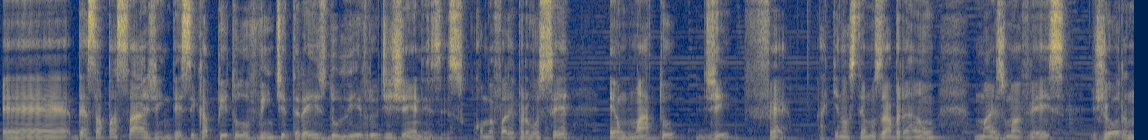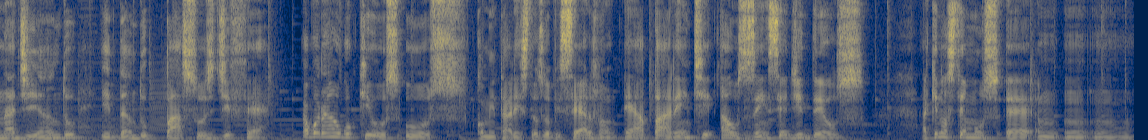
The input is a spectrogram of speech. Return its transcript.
é, dessa passagem, desse capítulo 23 do livro de Gênesis. Como eu falei para você, é um ato de fé. Aqui nós temos Abraão, mais uma vez, jornadeando e dando passos de fé. Agora, algo que os, os comentaristas observam é a aparente ausência de Deus. Aqui nós temos é, um, um,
